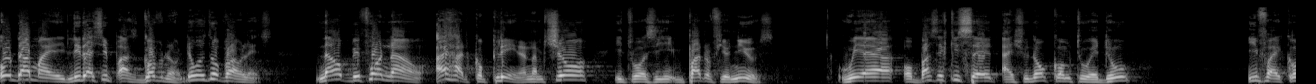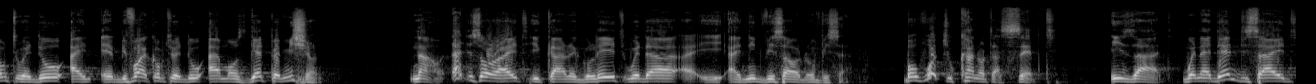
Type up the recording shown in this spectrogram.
under my leadership as governor, there was no violence. Now, before now, I had complained, and I'm sure it was part of your news, where Obaseki said I should not come to Edo. If I come to Edo, I, uh, before I come to Edo, I must get permission. Now, that is all right. You can regulate whether I, I need visa or no visa. But what you cannot accept is that when I then decide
